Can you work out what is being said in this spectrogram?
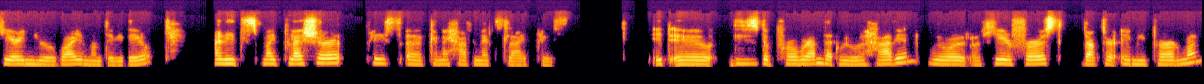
here in Uruguay, in Montevideo. And it's my pleasure. Please, uh, can I have next slide, please? It uh, This is the program that we will have in. We will hear first Dr. Amy Pearlman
